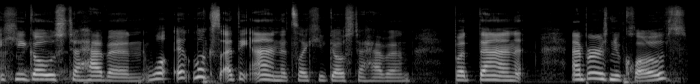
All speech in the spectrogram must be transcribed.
he goes to heaven. Well, it looks at the end, it's like he goes to heaven, but then Emperor's New Clothes,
